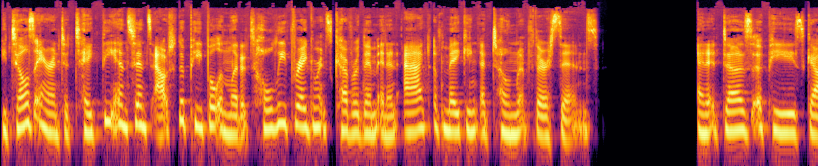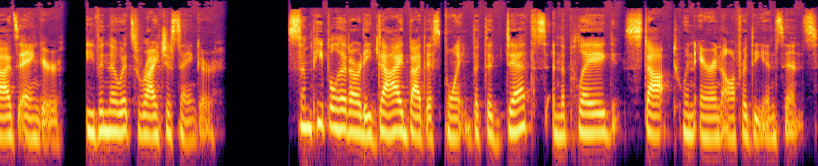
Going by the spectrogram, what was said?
He tells Aaron to take the incense out to the people and let its holy fragrance cover them in an act of making atonement for their sins. And it does appease God's anger, even though it's righteous anger. Some people had already died by this point, but the deaths and the plague stopped when Aaron offered the incense.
